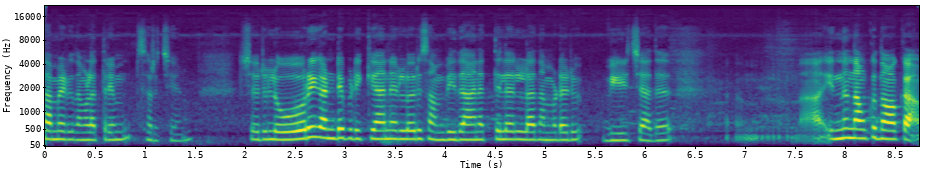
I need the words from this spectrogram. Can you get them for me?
സമയം എടുക്കും നമ്മൾ അത്രയും സെർച്ച് ചെയ്യണം. പക്ഷെ ഒരു ലോറി കണ്ടുപിടിക്കാനുള്ള ഒരു സംവിധാനത്തിലുള്ള നമ്മുടെ ഒരു വീഴ്ച അത് ഇന്ന് നമുക്ക് നോക്കാം.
